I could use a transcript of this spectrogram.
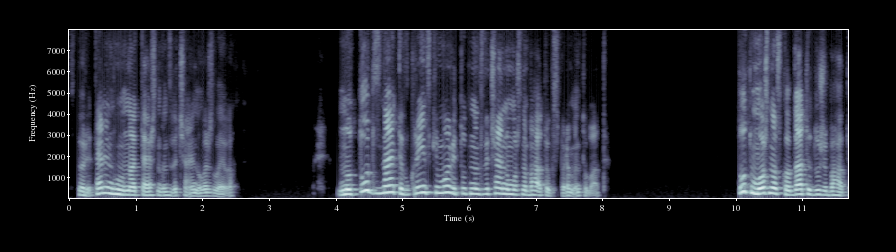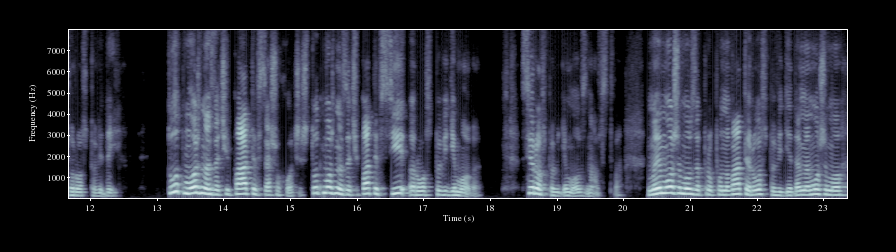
сторітелінгу, вона теж надзвичайно важлива. Ну тут, знаєте, в українській мові тут надзвичайно можна багато експериментувати. Тут можна складати дуже багато розповідей. Тут можна зачіпати все, що хочеш. Тут можна зачіпати всі розповіді мови, всі розповіді мовознавства. Ми можемо запропонувати розповіді, де ми можемо,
